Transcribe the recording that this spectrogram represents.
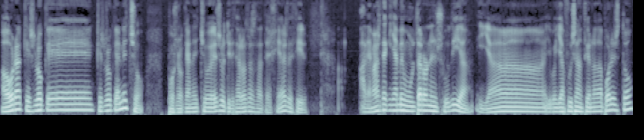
Ahora, ¿qué es lo que, qué es lo que han hecho? Pues lo que han hecho es utilizar otra estrategia, es decir, además de que ya me multaron en su día y ya, ya fui sancionada por esto,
